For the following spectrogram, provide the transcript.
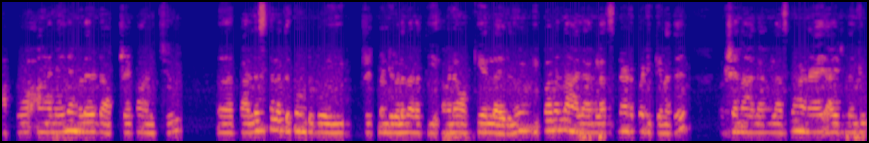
അപ്പോൾ അങ്ങനെ ഞങ്ങൾ ഡോക്ടറെ കാണിച്ചു. പല സ്ഥലത്ത് കൊണ്ടുപോയി ട്രീറ്റ്മെന്റുകൾ നടത്തി. അവൻ ഓക്കെ അല്ലായിരുന്നു. ഇപ്പോൾ അവൻ നാലാം ക്ലാസ്സിലാണ് പഠിക്കുന്നത് പക്ഷേ നാലാം ക്ലാസ്സിലാണ് ആയിരുന്നെങ്കിൽ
